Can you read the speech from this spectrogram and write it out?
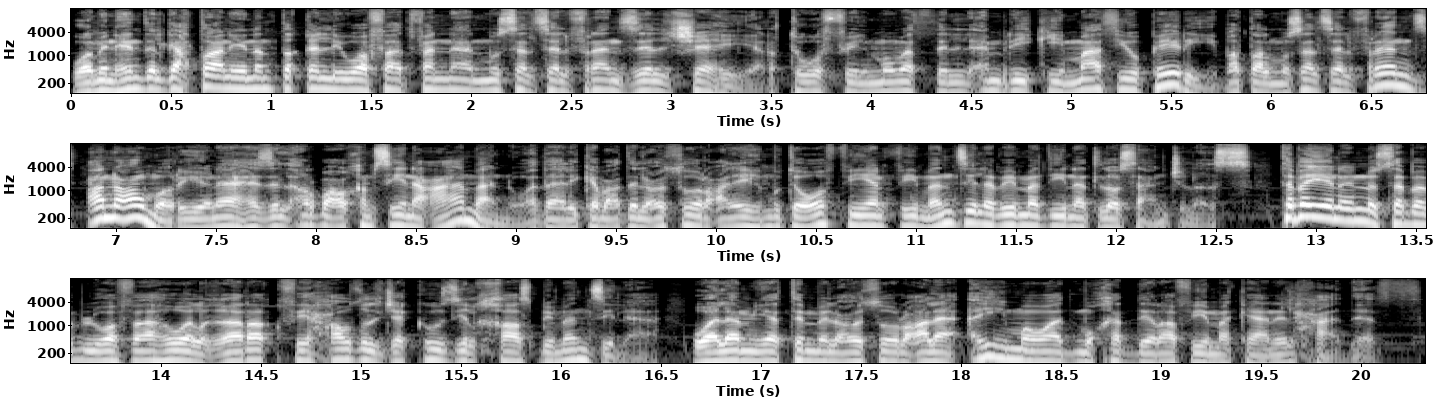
ومن هند القحطاني ننتقل لوفاة فنان مسلسل فريندز الشهير. توفي الممثل الأمريكي ماثيو بيري بطل مسلسل فريندز عن عمر يناهز ال 54 عاما وذلك بعد العثور عليه متوفيا في منزله بمدينة لوس أنجلوس. تبين أن سبب الوفاة هو الغرق في حوض الجاكوزي الخاص بمنزله ولم يتم العثور على أي مواد مخدرة في مكان الحادث.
